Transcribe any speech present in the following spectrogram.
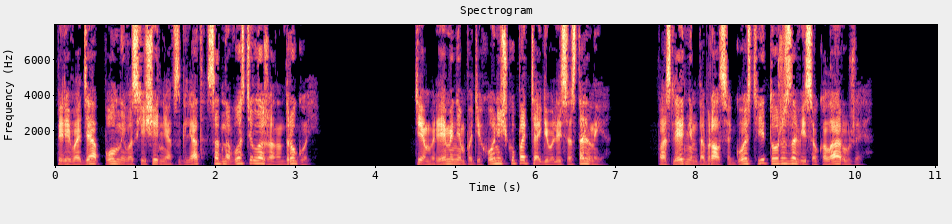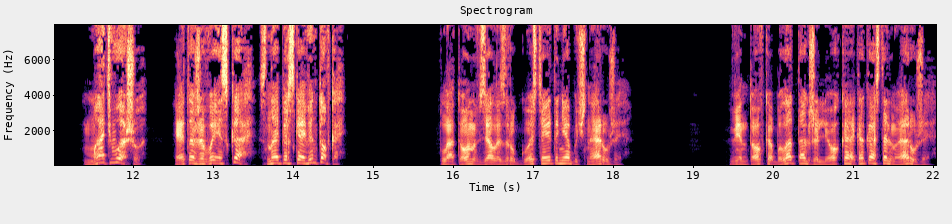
переводя полный восхищения взгляд с одного стеллажа на другой. Тем временем потихонечку подтягивались остальные. Последним добрался гость и тоже завис около оружия. «Мать вашу! Это же ВСК! Снайперская винтовка!» Платон взял из рук гостя это необычное оружие. Винтовка была так же легкая, как и остальное оружие.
